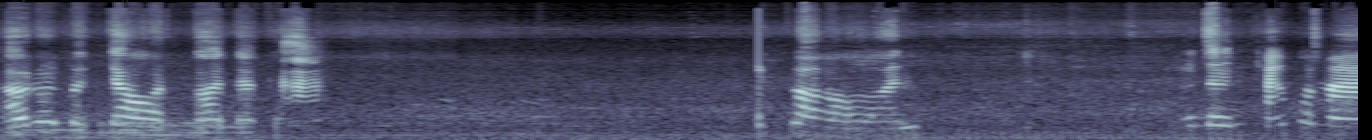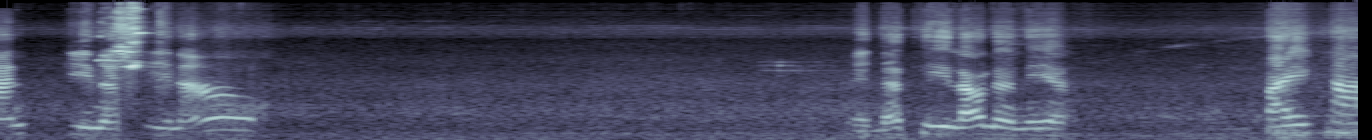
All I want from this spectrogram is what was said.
เอารถมาจอดก่อนนะคะก่อนเราเดินทางประมาณกี่นาทีนะเห็นนาทีแล้วเหรอเนี่ย ไปค่ะ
